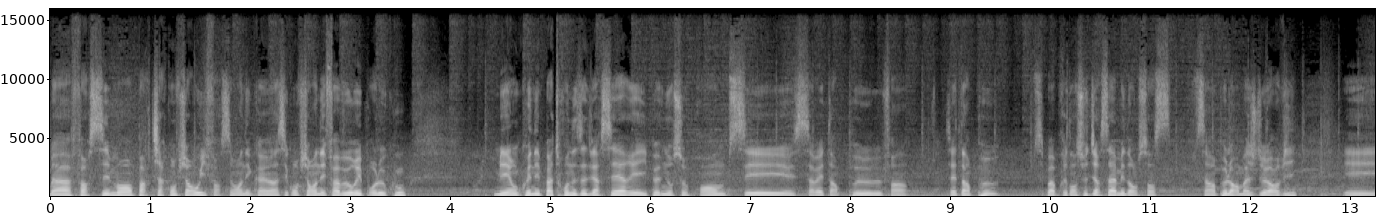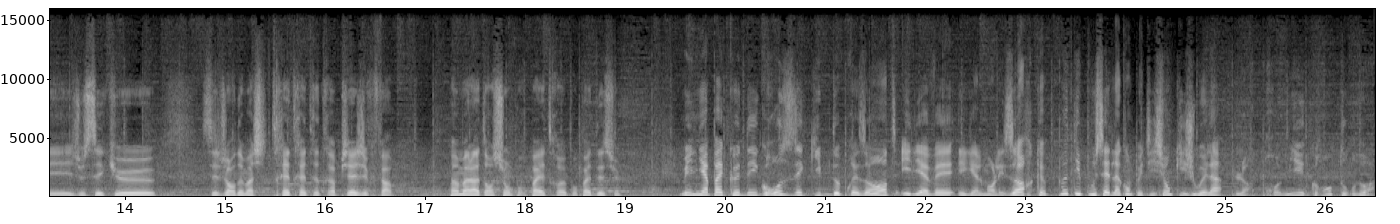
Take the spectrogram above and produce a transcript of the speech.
Bah forcément, partir confiant, oui, forcément, on est quand même assez confiant, on est favori pour le coup. Mais on connaît pas trop nos adversaires et ils peuvent nous surprendre. C'est, ça va être un peu, enfin, ça va être un peu, c'est pas prétentieux de dire ça, mais dans le sens, c'est un peu leur match de leur vie. Et je sais que c'est le genre de match très très très très piège. Il faut faire pas mal attention pour pas être pour pas être déçu. Mais il n'y a pas que des grosses équipes de présentes, il y avait également les Orques, petits poussés de la compétition qui jouaient là leur premier grand tournoi.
